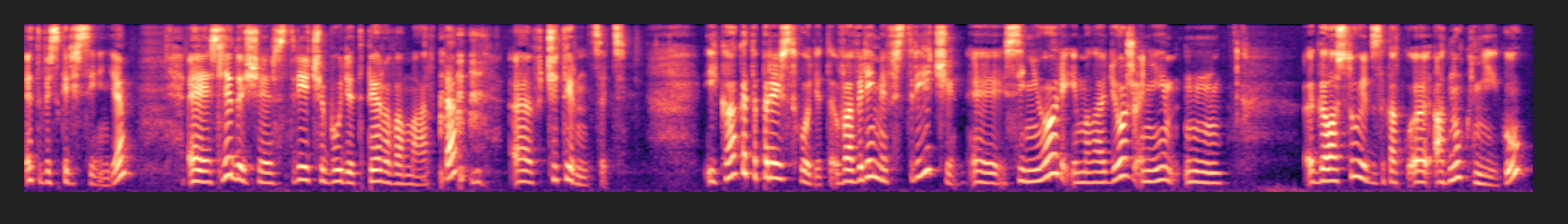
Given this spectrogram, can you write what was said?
это воскресенье. Э, следующая встреча будет 1 марта э, в 14. И как это происходит? Во время встречи э, сеньоры и молодежь, они э, голосуют за как, одну книгу,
